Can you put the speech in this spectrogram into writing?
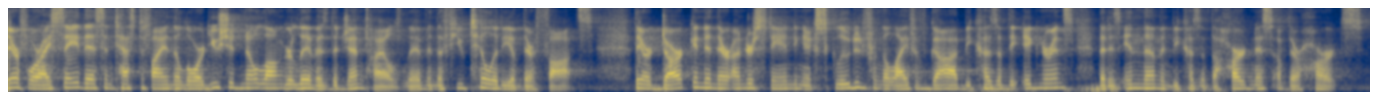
Therefore, I say this and testify in the Lord you should no longer live as the Gentiles live in the futility of their thoughts. They are darkened in their understanding, excluded from the life of God because of the ignorance that is in them and because of the hardness of their hearts.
